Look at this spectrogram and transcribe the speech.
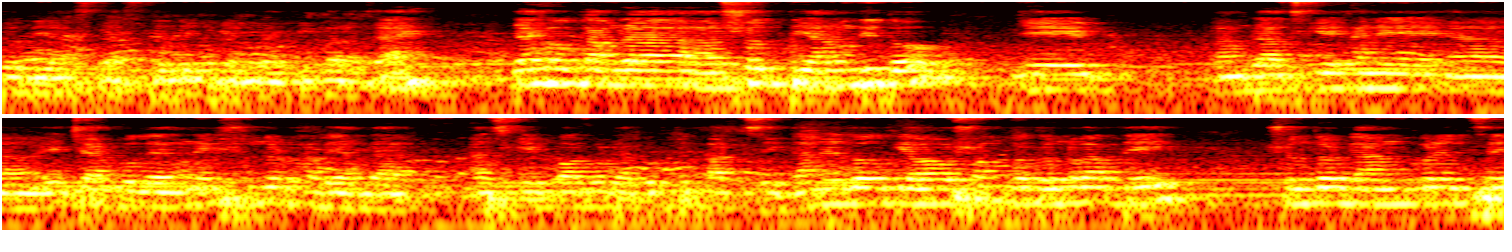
যদি আস্তে আস্তে দেখি আমরা কি করা যায়। যাই হোক, আমরা সত্যি আনন্দিত। যে আমরা আজকে এখানে এই বলে অনেক সুন্দরভাবে আমরা আজকে পর্বটা করতে পারছি। গানের দলকে অসংখ্য ধন্যবাদ দেই। সুন্দর গান করেছে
